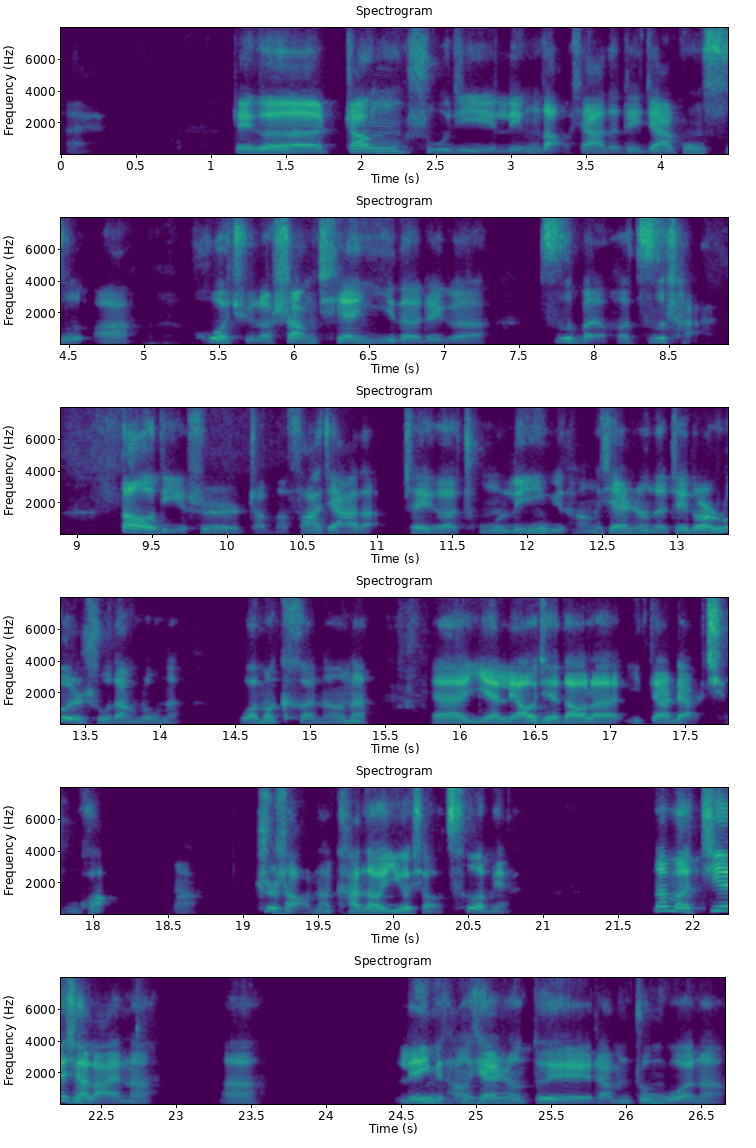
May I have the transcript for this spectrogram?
哎，这个张书记领导下的这家公司啊，获取了上千亿的这个资本和资产，到底是怎么发家的？这个从林语堂先生的这段论述当中呢，我们可能呢，呃，也了解到了一点点情况啊，至少呢，看到一个小侧面。那么接下来呢，啊，林语堂先生对咱们中国呢？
